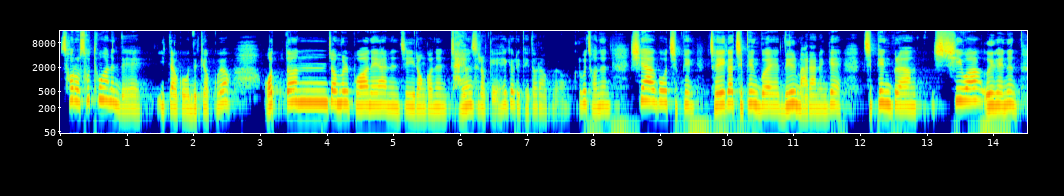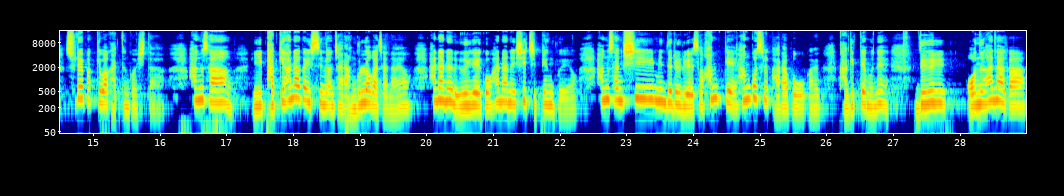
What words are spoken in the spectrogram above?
서로 소통하는 데 있다고 느꼈고요. 어떤 점을 보완해야 하는지 이런 거는 자연스럽게 해결이 되더라고요. 그리고 저는 시하고 집행, 저희가 집행부에 늘 말하는 게 집행부랑 시와 의회는 수레바퀴와 같은 것이다. 항상 이 바퀴 하나가 있으면 잘 안 굴러가잖아요. 하나는 의회고 하나는 시 집행부예요. 항상 시민들을 위해서 함께 한 곳을 바라보고 가, 가기 때문에 늘 어느 하나가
